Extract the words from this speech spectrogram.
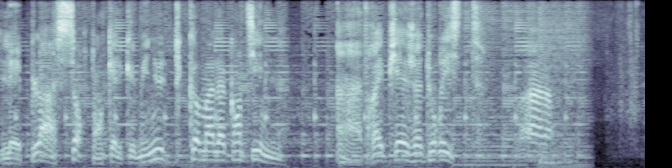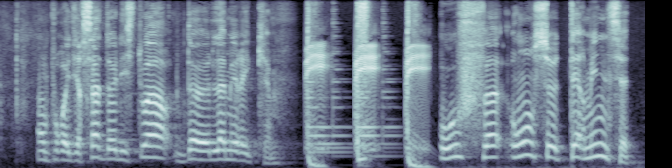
Les plats sortent en quelques minutes comme à la cantine. un vrai piège à touristes. Voilà. On pourrait dire ça de l'histoire de l'Amérique. Ouf, on se termine cette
